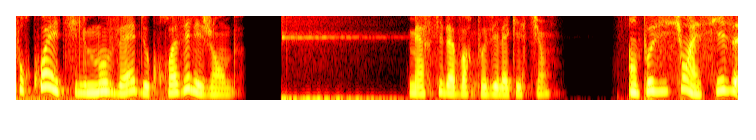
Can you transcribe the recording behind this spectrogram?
Pourquoi est-il mauvais de croiser les jambes? Merci d'avoir posé la question. En position assise,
